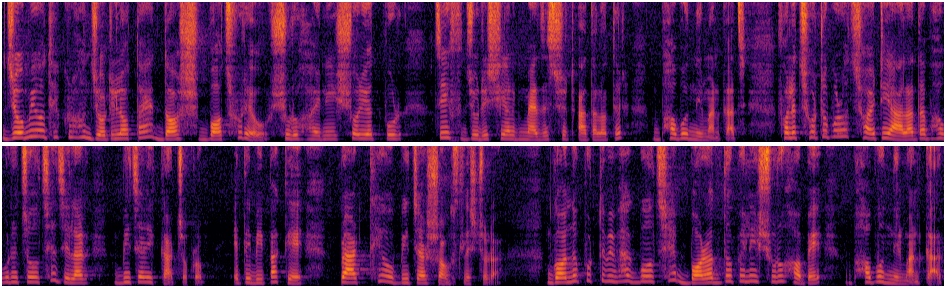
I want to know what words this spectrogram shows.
জমি অধিগ্রহণ জটিলতায় দশ বছরেও শুরু হয়নি শরীয়তপুর চিফ জুডিশিয়াল ম্যাজিস্ট্রেট আদালতের ভবন নির্মাণ কাজ। ফলে ছোট বড় ছয়টি আলাদা ভবনে চলছে জেলার বিচারিক কার্যক্রম। এতে বিপাকে প্রার্থী ও বিচার সংশ্লিষ্টরা। গণপূর্ত বিভাগ বলছে বরাদ্দ পেলেই শুরু হবে ভবন নির্মাণ কাজ।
